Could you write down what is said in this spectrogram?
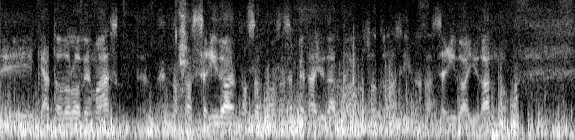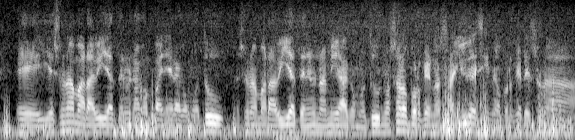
eh, que a todos los demás, nos has seguido, nos, nos has empezado a ayudar a nosotros y nos has seguido ayudando. Eh, y es una maravilla tener una compañera como tú, es una maravilla tener una amiga como tú, no solo porque nos ayudes, sino porque eres una,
